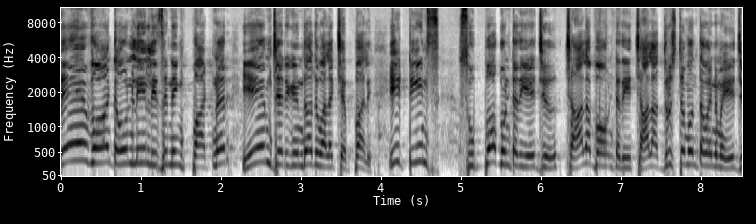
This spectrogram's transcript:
They want only listening partner ఏం జరిగిందో అది వాళ్ళకి చెప్పాలి. ఈ టీన్స్ సూపర్ ఉంటుంది ఏజ్ చాలా బాగుంటుంది చాలా అదృష్టవంతమైన ఏజ్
